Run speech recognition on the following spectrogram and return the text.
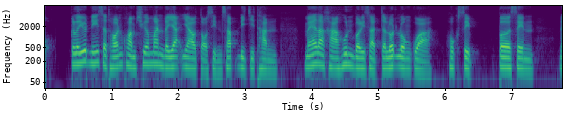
ก กลยุทธ์นี้สะท้อนความเชื่อมั่นระยะยาวต่อสินทรัพย์ดิจิทัล แม้ราคาหุ้นบริษัทจะลดลงกว่า 60%ใน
